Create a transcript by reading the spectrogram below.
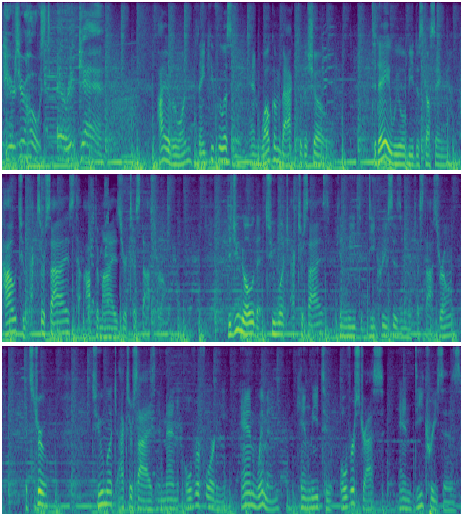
Here's your host, Eric Gann. Hi, everyone. Thank you for listening and welcome back to the show. Today, we will be discussing how to exercise to optimize your testosterone. Did you know that too much exercise can lead to decreases in your testosterone? It's true. Too much exercise in men over 40 and women can lead to overstress and decreases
